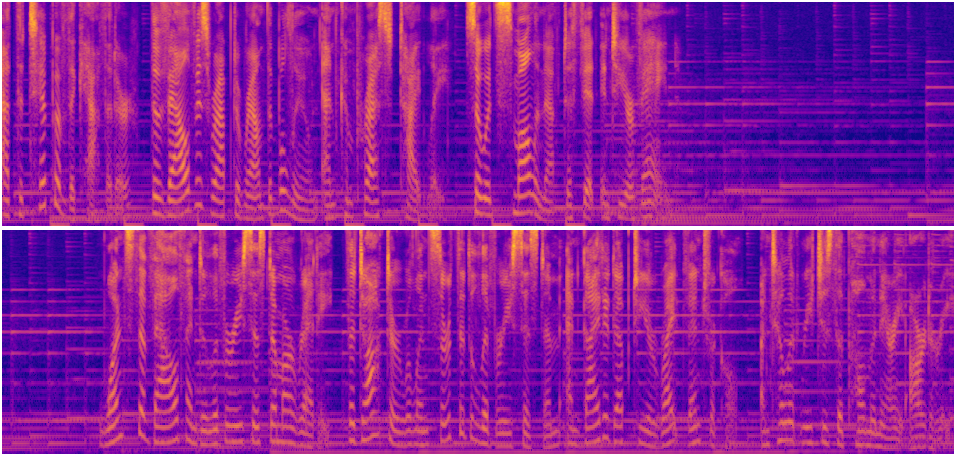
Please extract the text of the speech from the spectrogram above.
At the tip of the catheter, the valve is wrapped around the balloon and compressed tightly, so it's small enough to fit into your vein. Once the valve and delivery system are ready, the doctor will insert the delivery system and guide it up to your right ventricle until it reaches the pulmonary artery.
